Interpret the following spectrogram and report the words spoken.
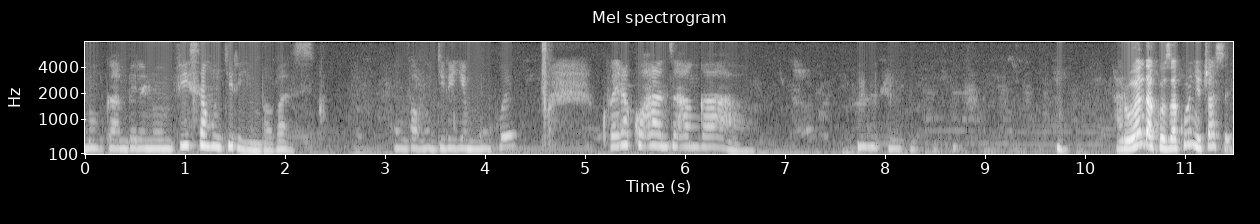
Ni ubwa mbere numvise nkugiriye imbabazi. Nkumva nkugiriye impuhwe. Kubera ko hanze aha ngaha mm. hari uwenda kuza kunyica se?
